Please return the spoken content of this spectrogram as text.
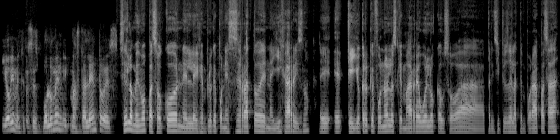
Y obviamente, entonces, volumen más talento es... Sí, lo mismo pasó con el ejemplo que ponías hace rato de Najee Harris, ¿no? Eh, eh, que yo creo que fue uno de los que más revuelo causó a principios de la temporada pasada,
